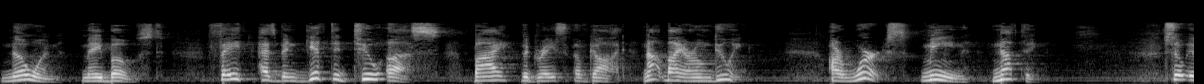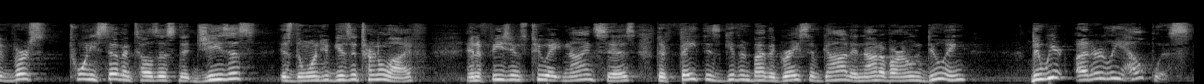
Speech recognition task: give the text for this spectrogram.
no one may boast. Faith has been gifted to us by the grace of God, not by our own doing. Our works mean nothing. So if verse 27 tells us that Jesus is the one who gives eternal life, and Ephesians 2 8 9 says that faith is given by the grace of God and not of our own doing, then we're utterly helpless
